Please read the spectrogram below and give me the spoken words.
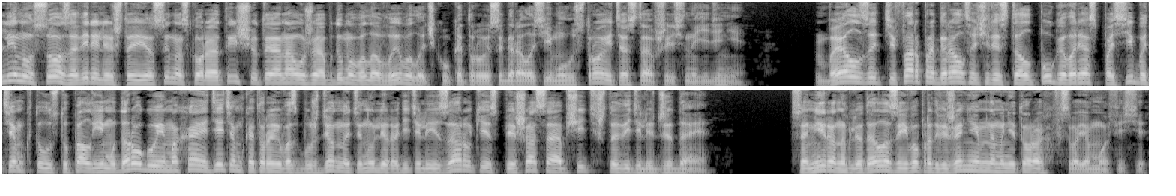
Лину Со заверили, что ее сына скоро отыщут, и она уже обдумывала выволочку, которую собиралась ему устроить, оставшись наедине. Белл Заттифар пробирался через толпу, говоря спасибо тем, кто уступал ему дорогу, и махая детям, которые возбужденно тянули родителей за руки, спеша сообщить, что видели джедая. Самира наблюдала за его продвижением на мониторах в своем офисе.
